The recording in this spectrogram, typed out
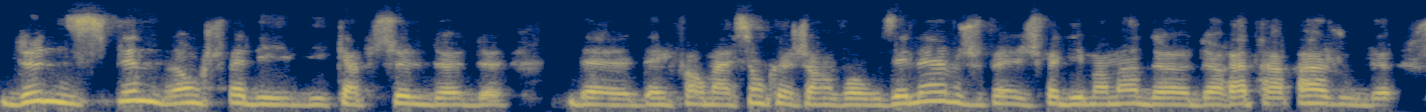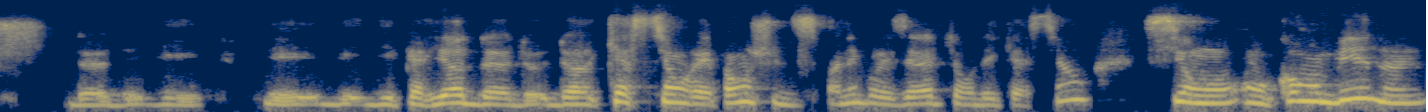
d'une discipline, donc je fais des, capsules d'informations que j'envoie aux élèves, je fais des moments de, rattrapage ou de, des, périodes de, questions-réponses. Je suis disponible pour les élèves qui ont des questions. Si on, combine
